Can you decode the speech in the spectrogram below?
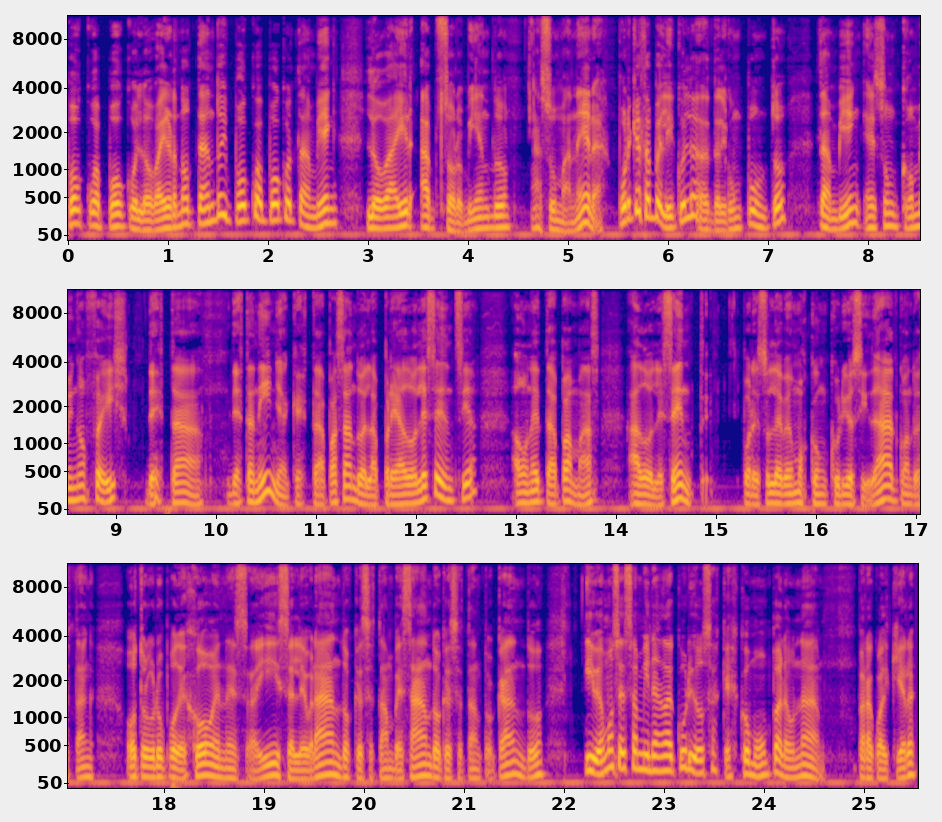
poco a poco lo va a ir notando y poco a poco también lo va a ir absorbiendo a su manera. Porque esta película, desde algún punto, también es un coming of age de esta, de esta niña que está pasando de la preadolescencia a una etapa más adolescente. Por eso le vemos con curiosidad cuando están otro grupo de jóvenes ahí celebrando, que se están besando, que se están tocando. Y vemos esa mirada curiosa que es común para una para cualquier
